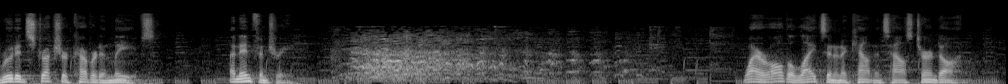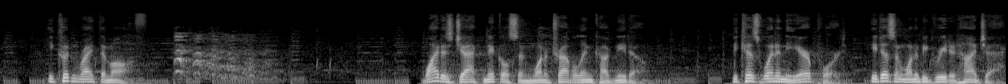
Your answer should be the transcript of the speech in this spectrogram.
rooted structure covered in leaves? An infantry. Why are all the lights in an accountant's house turned on? He couldn't write them off. Why does Jack Nicholson want to travel incognito? Because when in the airport, he doesn't want to be greeted hijack.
